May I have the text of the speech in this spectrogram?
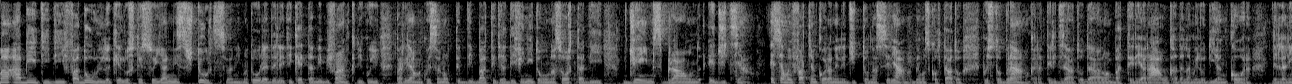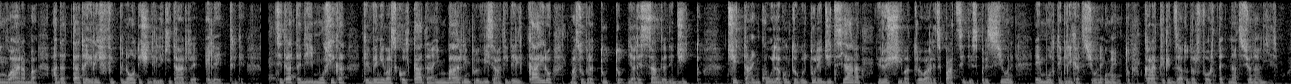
Beslama Abiti di Fadul, che è lo stesso Yannis Sturz, l'animatore dell'etichetta BB Funk di cui parliamo in questa notte di battiti, ha definito una sorta di James Brown egiziano. E siamo infatti ancora nell'Egitto nasseriano, abbiamo ascoltato questo brano caratterizzato da una batteria rauca, dalla melodia ancora della lingua araba adattata ai riff ipnotici delle chitarre elettriche. Si tratta di musica che veniva ascoltata in bar improvvisati del Cairo, ma soprattutto di Alessandria d'Egitto, città in cui la controcultura egiziana riusciva a trovare spazi di espressione e moltiplicazione, momento caratterizzato dal forte nazionalismo.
